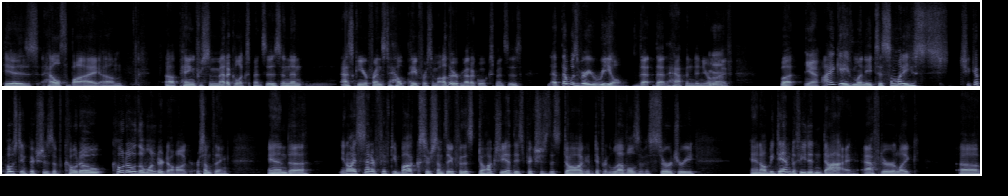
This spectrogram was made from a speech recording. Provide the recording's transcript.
his health by um, uh, paying for some medical expenses and then asking your friends to help pay for some other medical expenses, that, that was very real that, that happened in your Mhm. life. But yeah I gave money to somebody. She kept posting pictures of Kodo, Kodo the Wonder Dog, or something, and uh, you know, I sent her fifty bucks or something for this dog. She had these pictures of this dog at different levels of his surgery, and I'll be damned if he didn't die after like uh,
